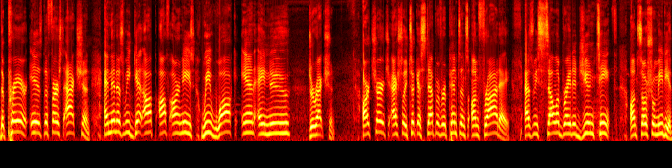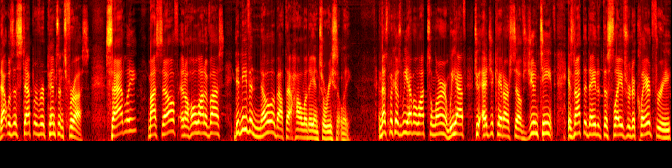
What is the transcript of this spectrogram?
The prayer is the first action. And then as we get up off our knees, we walk in a new direction. Our church actually took a step of repentance on Friday as we celebrated Juneteenth on social media. That was a step of repentance for us. Sadly, myself, and a whole lot of us didn't even know about that holiday until recently. And that's because we have a lot to learn. We have to educate ourselves. Juneteenth is not the day that the slaves were declared free,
